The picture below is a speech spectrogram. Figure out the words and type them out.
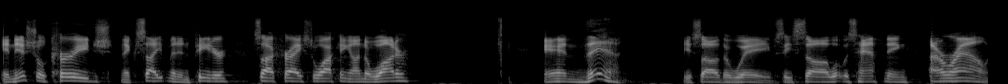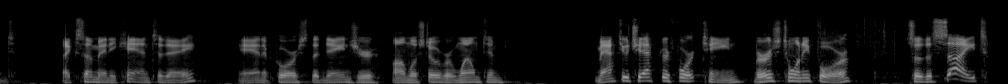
initial courage and excitement in Peter, saw Christ walking on the water, and then he saw the waves. He saw what was happening around like so many can today. And of course, the danger almost overwhelmed him. Matthew chapter 14, verse 24. So the sight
